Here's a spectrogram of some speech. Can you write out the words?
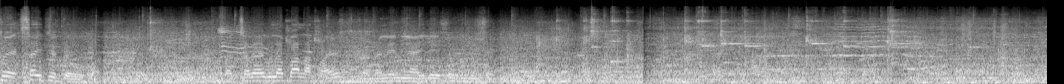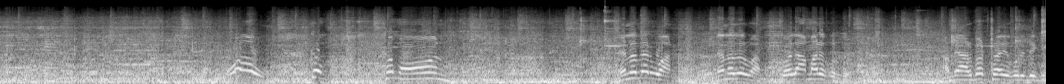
তো এক্সাইটেড দেবো বাচ্চারা এগুলো বালা পায় ফ্যামিলি নিয়ে আইলে এসব জিনিসে Whoa! Come, come on! Another one another one কইলে আমারে করবে। আমি আরবার ট্রাই করে, দেখি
